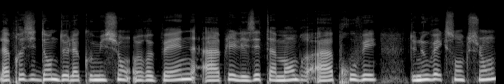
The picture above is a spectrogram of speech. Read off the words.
La présidente de la Commission européenne a appelé les États membres à approuver de nouvelles sanctions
